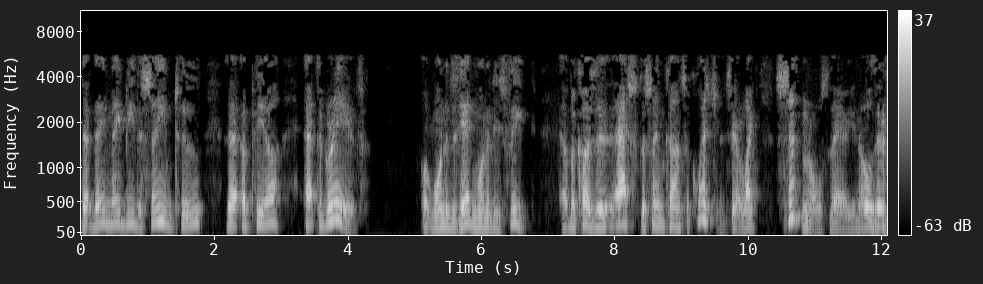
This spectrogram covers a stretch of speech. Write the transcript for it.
that they may be the same two that appear at the grave. One at his head and one at his feet. Uh, because they ask the same kinds of questions. They're like sentinels there, you know. They're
